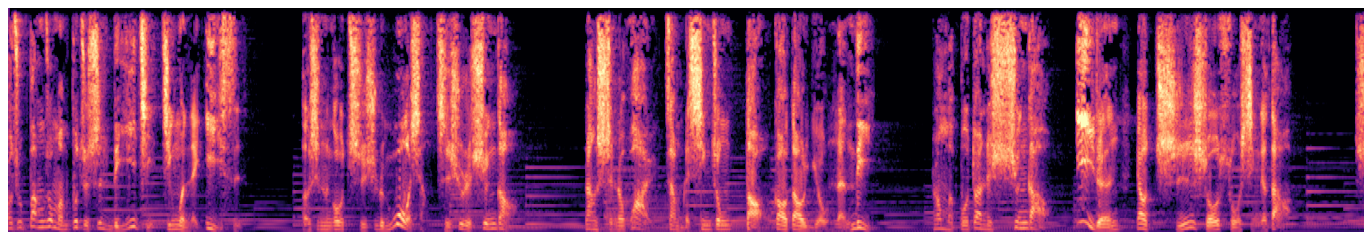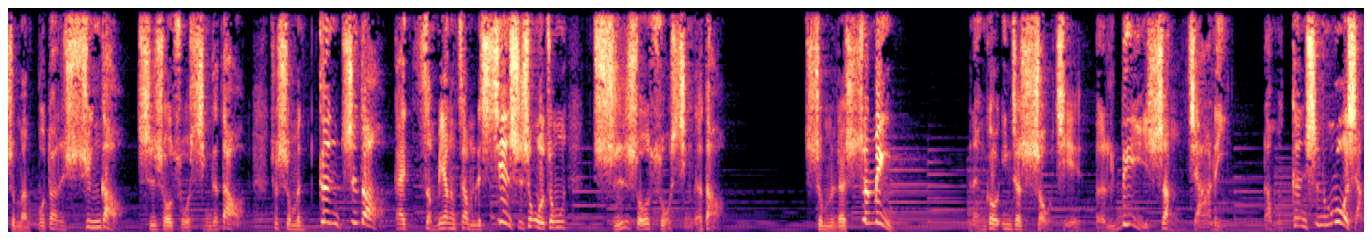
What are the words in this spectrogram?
求主帮助我们，不只是理解经文的意思，而是能够持续的默想、持续的宣告，让神的话语在我们的心中祷告到有能力，让我们不断的宣告，一人要持守所行的道，使我们不断的宣告持守所行的道，就是我们更知道该怎么样在我们的现实生活中持守所行的道，使我们的生命能够因着守节而力上加力。让我们更深的默想，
